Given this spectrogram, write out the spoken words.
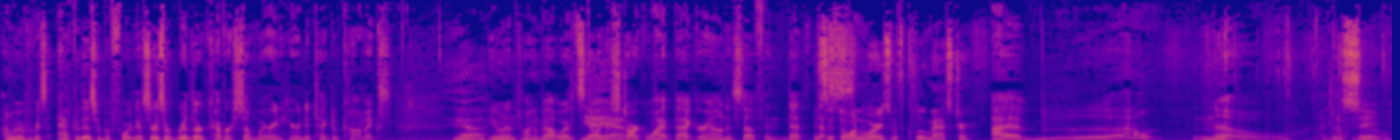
I don't remember if it's after this or before this. There's a Riddler cover somewhere in here in Detective Comics. Yeah, you know what I'm talking about, where it's Yeah, got like yeah. a stark white background and stuff, and that Is that's, it the one where he's with Cluemaster? I I don't know. I don't Let's see. know.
